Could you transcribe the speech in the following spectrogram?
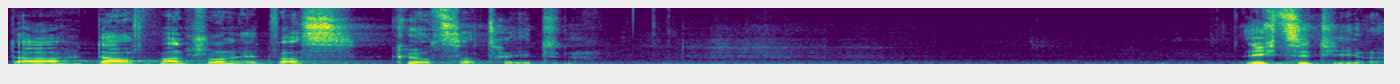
da darf man schon etwas kürzer treten. Ich zitiere.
